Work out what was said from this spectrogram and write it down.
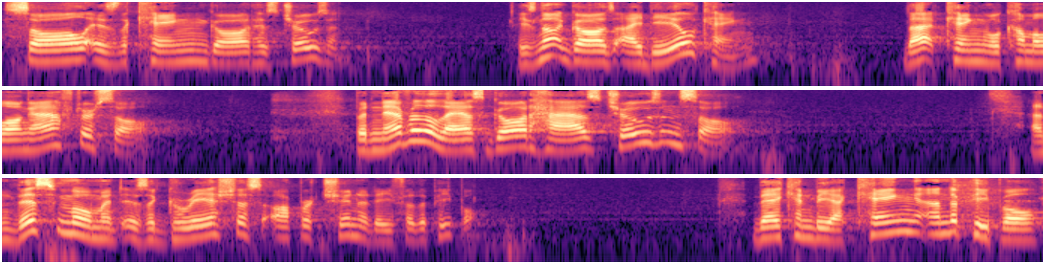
Saul is the king God has chosen. He's not God's ideal king. That king will come along after Saul. But nevertheless, God has chosen Saul. And this moment is a gracious opportunity for the people. They can be a king and a people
